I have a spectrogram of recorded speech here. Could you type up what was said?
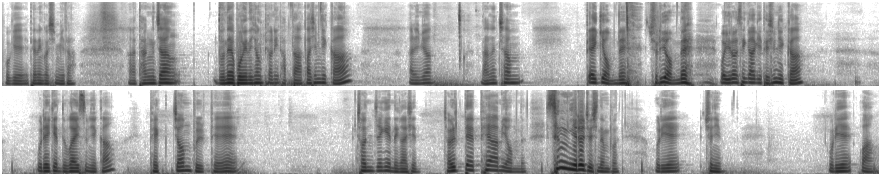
보게 되는 것입니다. 아, 당장 눈에 보이는 형편이 답답하십니까? 아니면 나는 참 빽이 없네, 줄이 없네, 뭐 이런 생각이 드십니까? 우리에게 누가 있습니까? 백전불패의 전쟁에 능하신 절대 패함이 없는 승리를 주시는 분 우리의 주님 우리의 왕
